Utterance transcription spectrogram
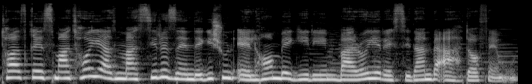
تا از قسمتهایی از مسیر زندگیشون الهام بگیریم برای رسیدن به اهدافمون.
